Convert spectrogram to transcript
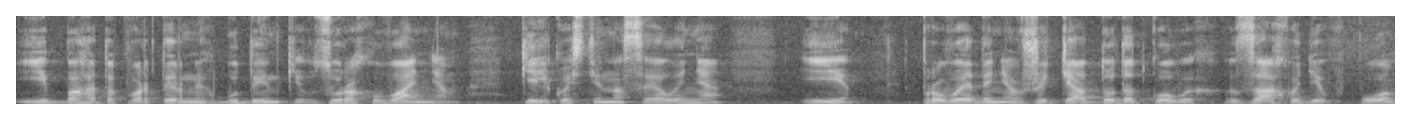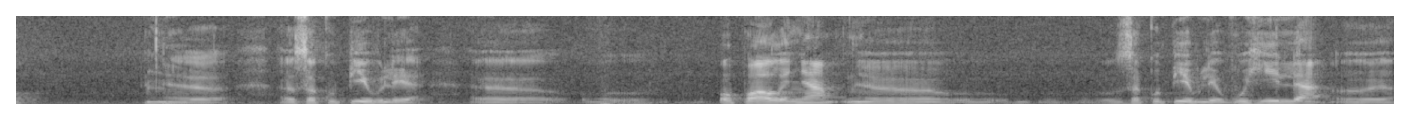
і багатоквартирних будинків з урахуванням кількості населення і проведення в життя додаткових заходів по е, закупівлі е, опалення, е, закупівлі вугілля, е,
